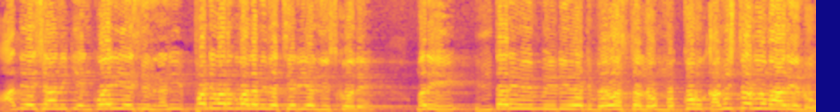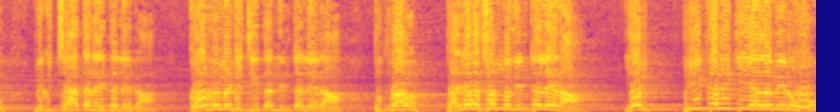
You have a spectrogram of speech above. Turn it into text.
ఆదేశానికి ఎంక్వైరీ చేసిండ్రు కానీ ఇప్పటి వరకు వాళ్ళ మీద చర్యలు తీసుకోలే. మరి ఇంటర్మీడియట్ వ్యవస్థలో ముగ్గురు కమిషనర్లు మారిండ్రు. మీకు చేతనైతే లేదా? గవర్నమెంట్ జీతం తింటలేరా? ప్ర- ప్రజల సొమ్ము తింటలేరా? ఏం పీకనికి ఇవాళ మీరు?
